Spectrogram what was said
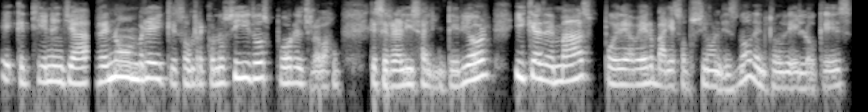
eh, que tienen ya renombre y que son reconocidos por el trabajo que se realiza al interior y que además puede haber varias opciones ¿no? dentro de lo que es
